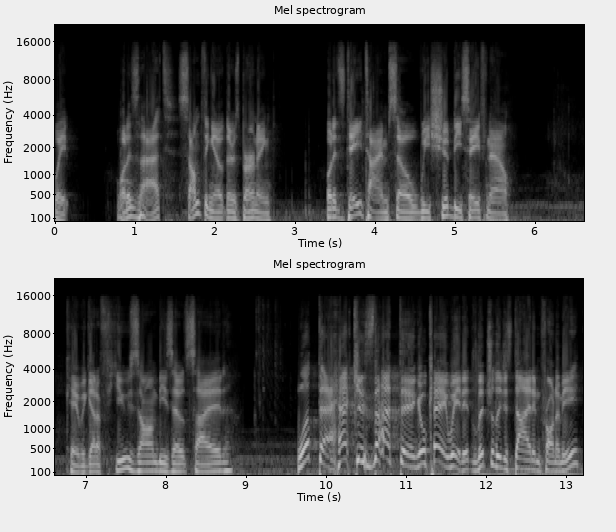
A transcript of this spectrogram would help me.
Wait. What is that? Something out there's burning. But it's daytime, so we should be safe now. Okay, we got a few zombies outside. What the heck is that thing? Okay, wait, it literally just died in front of me.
